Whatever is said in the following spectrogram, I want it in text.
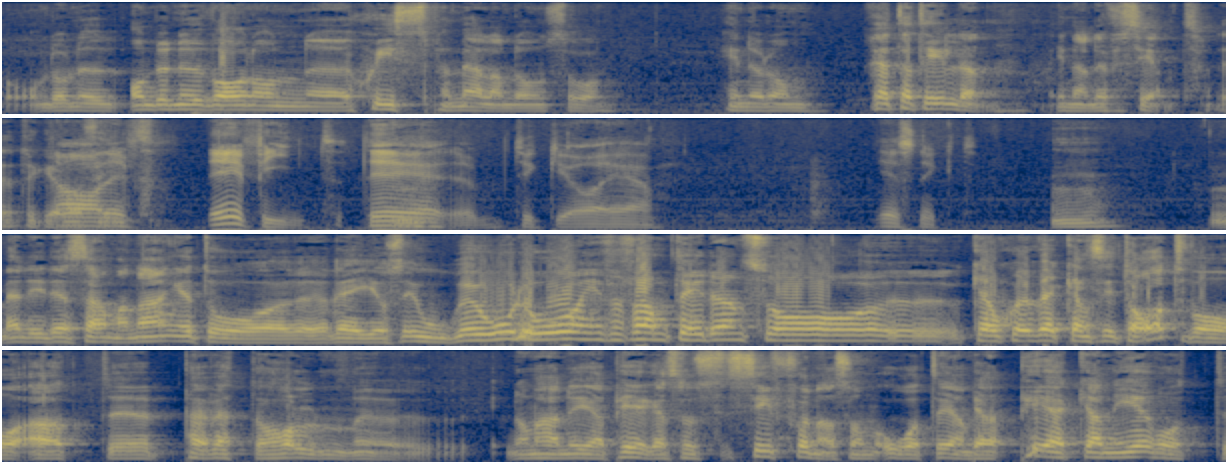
om, de nu, om det nu var någon uh, schism mellan dem så hinner de rätta till den innan det är för sent. Det tycker jag ja, var fint. Det är, det är fint. Det mm. tycker jag är, det är snyggt. Mm. Men i det sammanhanget då, Reijos oro då inför framtiden så eh, kanske veckans citat var att eh, Per Wetterholm, eh, de här nya Pegasus-siffrorna som återigen pekar neråt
